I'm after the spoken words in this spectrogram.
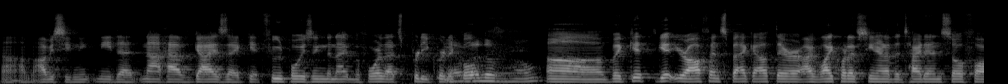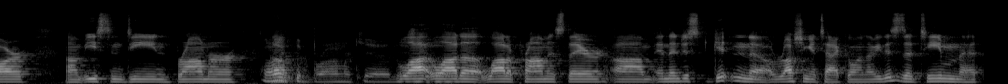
Um, obviously, need, to not have guys that get food poisoning the night before. That's pretty critical. Yeah, that doesn't help. Uh, but get get your offense back out there. I like what I've seen out of the tight end so far. Um, Easton Dean, Brahmer, I like the Brahmer kid. a lot, good. lot of, a lot of promise there. Um, and then just getting a rushing attack going. I mean, this is a team that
